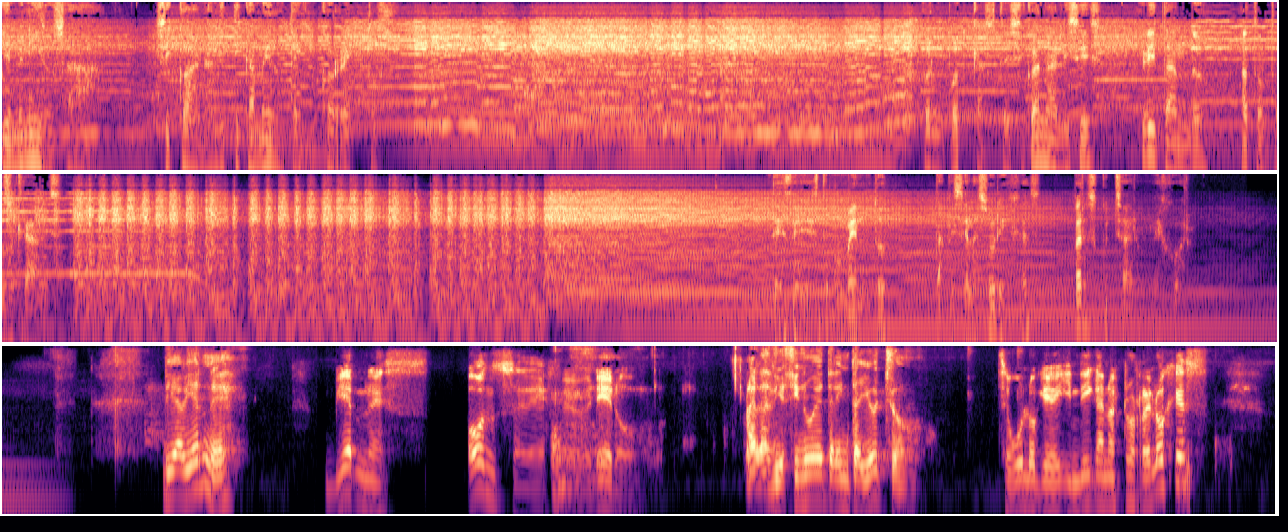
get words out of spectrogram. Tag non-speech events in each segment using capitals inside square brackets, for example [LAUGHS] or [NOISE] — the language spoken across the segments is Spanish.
Bienvenidos a Psicoanalíticamente Incorrectos. Por un podcast de psicoanálisis gritando a tontos graves. Momento, tápese las orejas para escuchar mejor. Día viernes, Viernes 11 de febrero, a las 19.38. según lo que indican nuestros relojes,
